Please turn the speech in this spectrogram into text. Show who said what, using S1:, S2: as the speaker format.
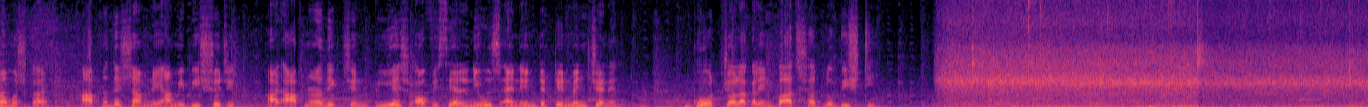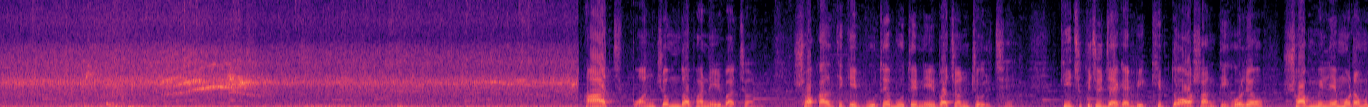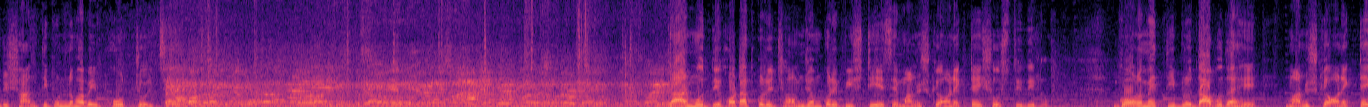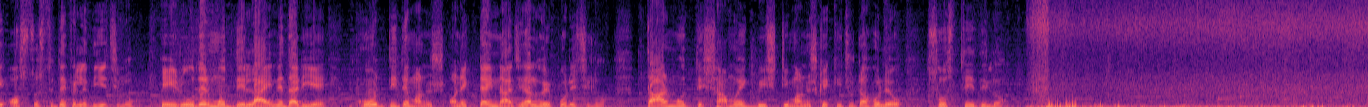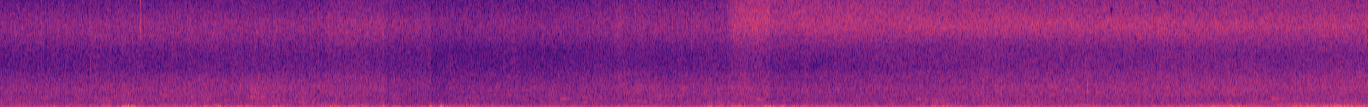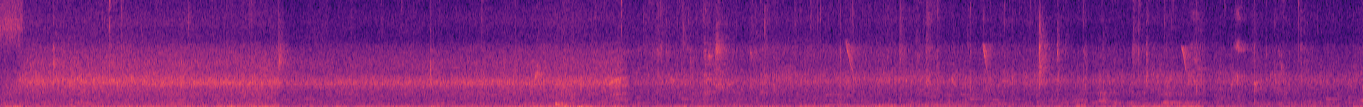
S1: নমস্কার, আপনাদের সামনে আমি বিশ্বজিৎ আর আপনারা দেখছেন BS official news and entertainment channel. Vote চলাকালীন বাদ সাধল বৃষ্টি। আজ পঞ্চম দফা নির্বাচন। সকাল থেকে বুথে বুথে নির্বাচন চলছে। কিছু কিছু জায়গায় বিক্ষিপ্ত অশান্তি হলেও সব মিলিয়ে মোটামুটি শান্তিপূর্ণভাবেই ভোট চলছে। তার মধ্যে হঠাৎ করে ঝমঝম করে বৃষ্টি এসে মানুষকে অনেকটাই স্বস্তি দিল। গরমের তীব্র দাবদাহে মানুষকে অনেকটাই অস্বস্তিতে ফেলে দিয়েছিল। এই রোদের মধ্যে লাইনে দাঁড়িয়ে ভোট দিতে মানুষ অনেকটাই নাজেহাল হয়ে পড়েছিল। তার মধ্যে সাময়িক বৃষ্টি মানুষকে কিছুটা হলেও স্বস্তি দিল।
